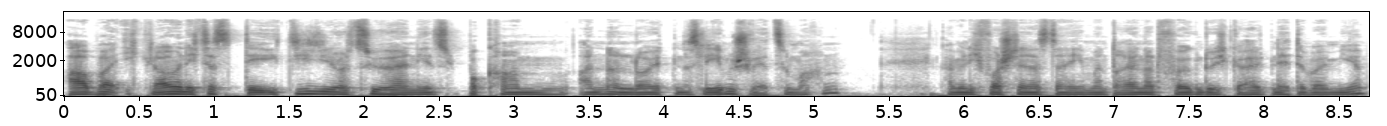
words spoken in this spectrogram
Aber ich glaube nicht, dass die, die, noch zuhören, jetzt Bock haben, anderen Leuten das Leben schwer zu machen. Kann mir nicht vorstellen, dass da jemand 300 Folgen durchgehalten hätte bei mir.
